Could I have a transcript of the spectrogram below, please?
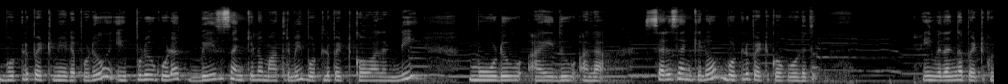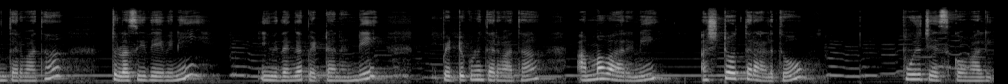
బొట్లు పెట్టుకునేటప్పుడు ఎప్పుడూ కూడా బేసి సంఖ్యలో మాత్రమే బొట్లు పెట్టుకోవాలండి. మూడు ఐదు అలా సరి సంఖ్యలో బొట్లు పెట్టుకోకూడదు. ఈ విధంగా పెట్టుకున్న తర్వాత తులసీదేవిని ఈ విధంగా పెట్టానండి. పెట్టుకున్న తర్వాత అమ్మవారిని అష్టోత్తరాలతో పూజ చేసుకోవాలి.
